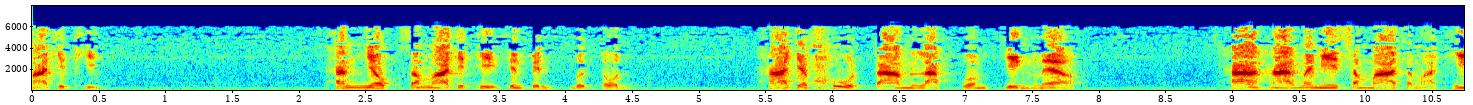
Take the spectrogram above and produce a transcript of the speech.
มาธิิท่านยกสมาธิิขึ้นเป็นเบื้องต้น ถ้าจะพูดตามหลักความจริงแล้ว ถ้าหากไม่มีสมาสมาธิ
